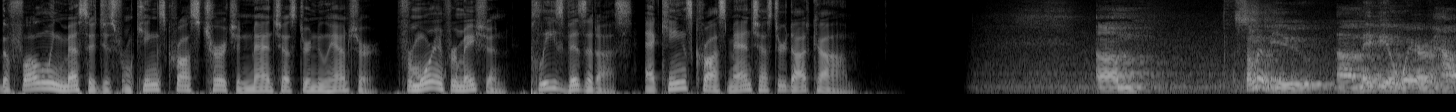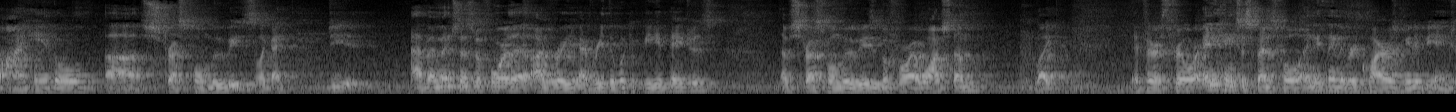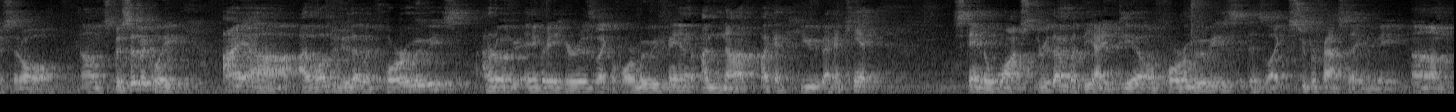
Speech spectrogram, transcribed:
The following message is from King's Cross Church in Manchester, New Hampshire. For more information, please visit us at kingscrossmanchester.com. Um, some of you uh, may be aware of how I handle uh, stressful movies. Like I, do you, have I mentioned this before that I read I read the Wikipedia pages of stressful movies before I watch them. Like if they're a thriller, anything suspenseful, anything that requires me to be anxious at all. Um, specifically, I uh, I love to do that with horror movies. I don't know if anybody here is like a horror movie fan. I'm not like a huge like I can't stand to watch through them, but the idea of horror movies is like super fascinating to me. Um,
